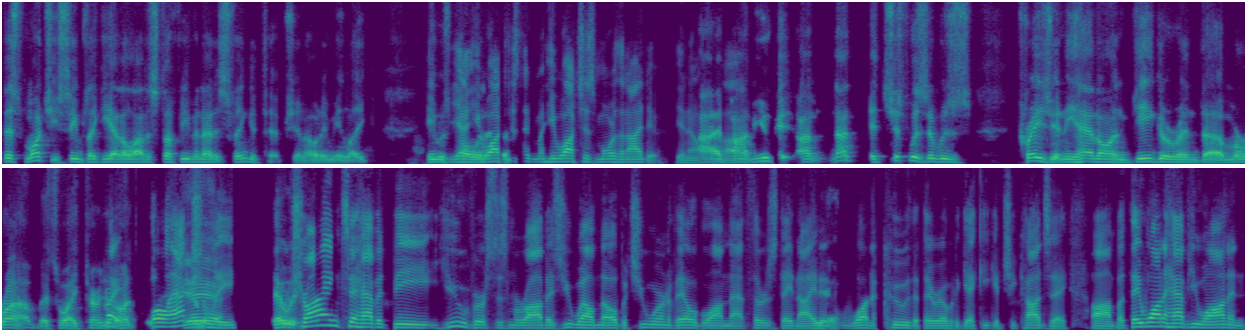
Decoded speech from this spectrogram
this much. He seems like he had a lot of stuff even at his fingertips. You know what I mean? Like he was Yeah, he pulling. out the- watches it, he watches more than I do. You know, I, Um, Bob, you could. I'm not. It just was. It was crazy, and he had on Giga and uh, Merab. That's why I turned Right. it on. well, yeah. actually, they That were trying to have it be you versus Merab, as you well know, but you weren't available on that Thursday night. Yeah. And what a coup that they were able to get Giga Chikadze. Um, but they want to have you on, and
